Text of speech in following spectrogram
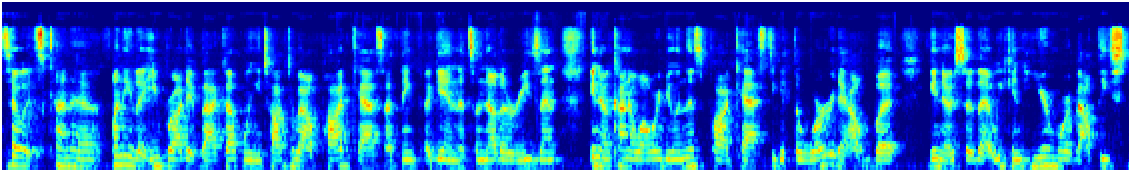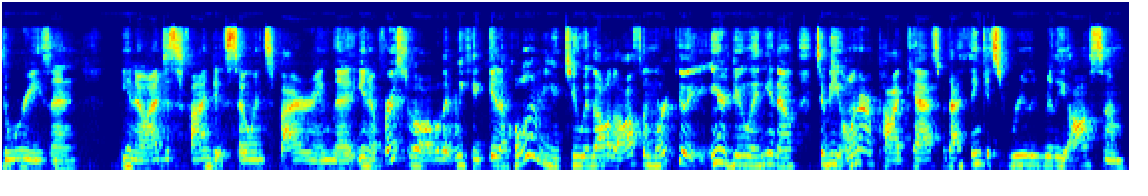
So it's kind of funny that you brought it back up when you talked about podcasts. I think, again, that's another reason, you know, kind of while we're doing this podcast to get the word out, but, you know, so that we can hear more about these stories and, you know, I just find it so inspiring that, you know, first of all, that we could get a hold of you two with all the awesome work that you're doing, you know, to be on our podcast. But I think it's really, really awesome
